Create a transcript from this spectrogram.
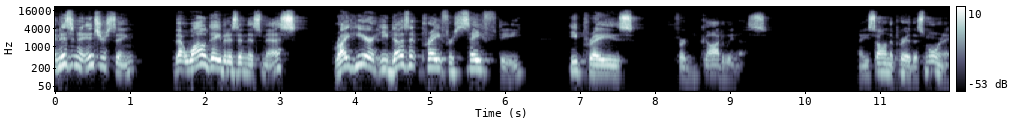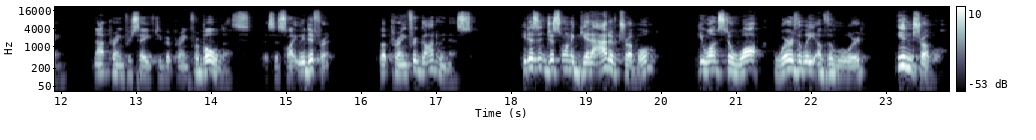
And isn't it interesting that while David is in this mess, right here, he doesn't pray for safety. He prays for godliness. Now you saw in the prayer this morning, not praying for safety, but praying for boldness. This is slightly different, but praying for godliness. He doesn't just want to get out of trouble, he wants to walk worthily of the Lord in trouble.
